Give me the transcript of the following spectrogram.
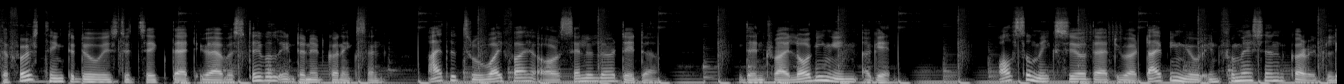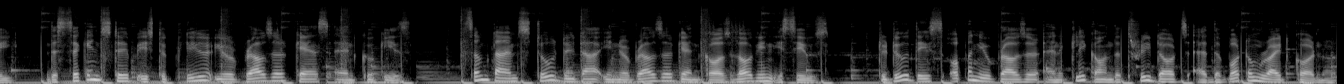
The first thing to do is to check that you have a stable internet connection, either through Wi-Fi or cellular data. Then try logging in again. Also make sure that you are typing your information correctly. The second step is to clear your browser cache and cookies. Sometimes stored data in your browser can cause login issues. To do this, open your browser and click on the three dots at the bottom right corner.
